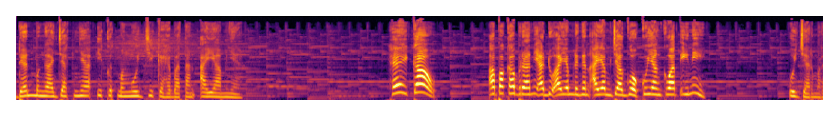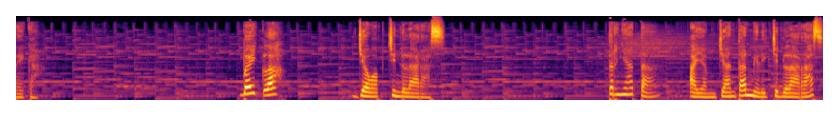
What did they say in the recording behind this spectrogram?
dan mengajaknya ikut menguji kehebatan ayamnya. Hei kau, Apakah berani adu ayam dengan ayam jagoku yang kuat ini? Ujar mereka. Baiklah, jawab Cindelaras. Ternyata ayam jantan milik Cindelaras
